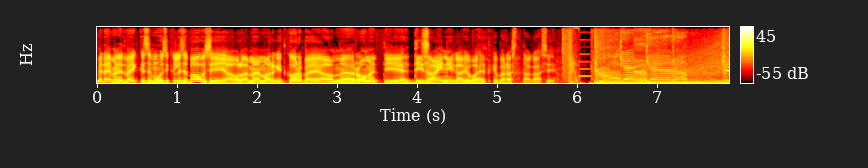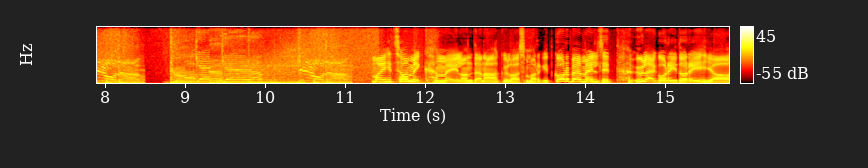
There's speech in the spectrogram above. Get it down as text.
me teeme nüüd väikese muusikalise pausi ja oleme Margit Korbe ja Roometi disainiga juba hetke pärast tagasi. Maihits hommik, meil on täna külas Margit Korbe meil siit üle koridori ja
